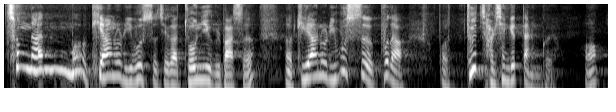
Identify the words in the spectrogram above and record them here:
엄청난 뭐 키아누 리브스 제가 존윅을 봐서 어, 키아누 리브스보다 뭐 더 잘생겼다는 거예요. 어?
